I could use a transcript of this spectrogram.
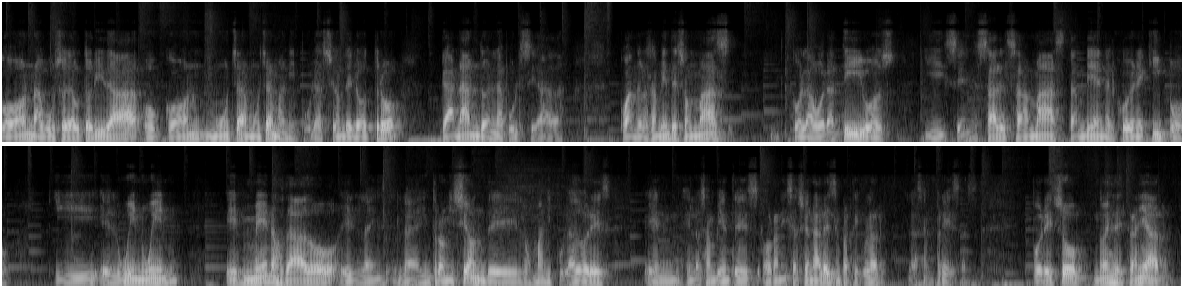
con abuso de autoridad o con mucha, mucha manipulación del otro, ganando en la pulseada. Cuando los ambientes son más colaborativos y se ensalza más también el juego en equipo y el win-win, es menos dado la, intromisión de los manipuladores en, en, los ambientes organizacionales, en particular las empresas. Por eso no es de extrañar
